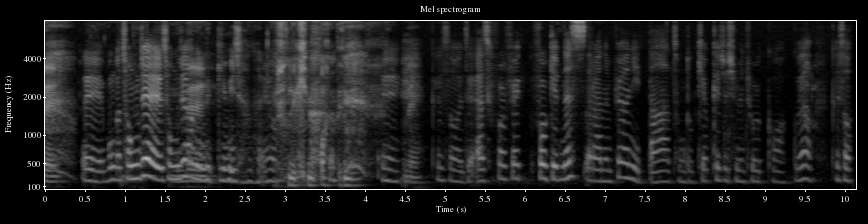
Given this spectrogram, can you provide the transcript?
네, 네, 뭔가 정죄 정죄하는 네. 느낌이잖아요. 그런 느낌이 확 드네. 네. 네. 그래서 이제 ask for forgiveness라는 표현이 있다 정도 기억해 주시면 좋을 것 같고요. 그래서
